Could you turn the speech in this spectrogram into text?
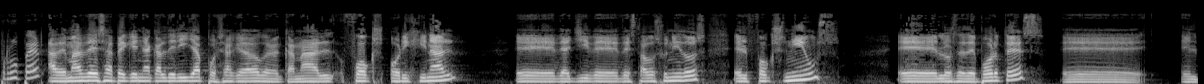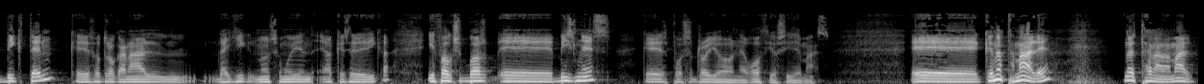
Rupert. además de esa pequeña calderilla, pues se ha quedado con el canal Fox original, eh, de allí de, de Estados Unidos, el Fox News, eh, los de deportes, eh, el Big Ten, que es otro canal de allí, no sé muy bien a qué se dedica, y Fox Bus- Business, que es pues rollo negocios y demás. Eh, que no está mal, ¿eh? No está nada mal.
